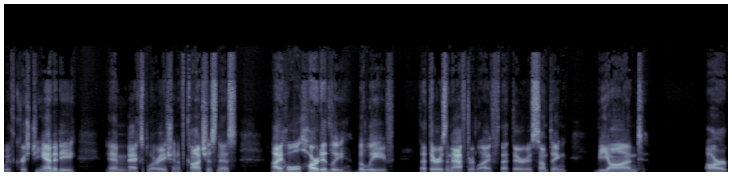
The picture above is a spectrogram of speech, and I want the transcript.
with christianity and my exploration of consciousness i wholeheartedly believe that there is an afterlife that there is something beyond our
